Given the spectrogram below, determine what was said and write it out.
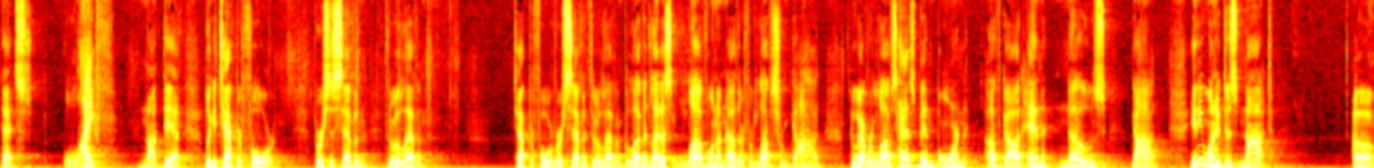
that's life, not death. Look at chapter 4, verses 7 through 11. Chapter 4, verse 7 through 11. Beloved, let us love one another, for love's from God. Whoever loves has been born of God and knows God. Anyone who does not uh,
